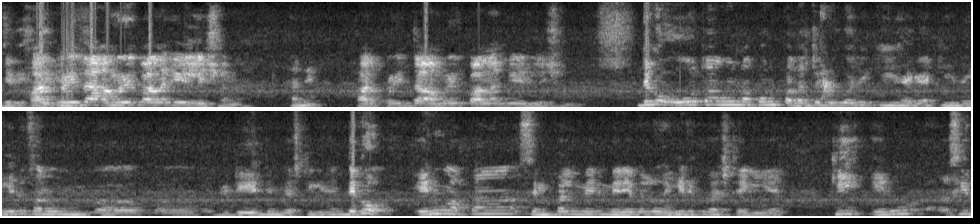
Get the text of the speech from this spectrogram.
ਜਿਹੜੀ ਹਰਪ੍ਰੀਤ ਦਾ ਅੰਮ੍ਰਿਤਪਾਲ ਨਾਲ ਕੀ ਰਿਲੇਸ਼ਨ ਹੈ ਹਾਂਜੀ ਹਰਪ੍ਰੀਤ ਦਾ ਅੰਮ੍ਰਿਤਪਾਲ ਨਾਲ ਕੀ ਰਿਲੇਸ਼ਨ ਹੈ ਦੇਖੋ ਉਹ ਤਾਂ ਹੁਣ ਆਪਾਂ ਨੂੰ ਪਤਾ ਚੱਲੂਗਾ ਜੀ ਕੀ ਹੈਗਾ ਕੀ ਨਹੀਂ ਇਹ ਤਾਂ ਸਾਨੂੰ ਡਿਟੇਲ ਇਨਵੈਸਟੀਗੇਸ਼ਨ ਦੇਖੋ ਇਹਨੂੰ ਆਪਾਂ ਸਿੰਪਲ ਮੇਰੇ ਵੱਲੋਂ ਇਹੀ ਰਿਕੁਐਸਟ ਹੈਗੀ ਹੈ ਕਿ ਇਹਨੂੰ ਅਸੀਂ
